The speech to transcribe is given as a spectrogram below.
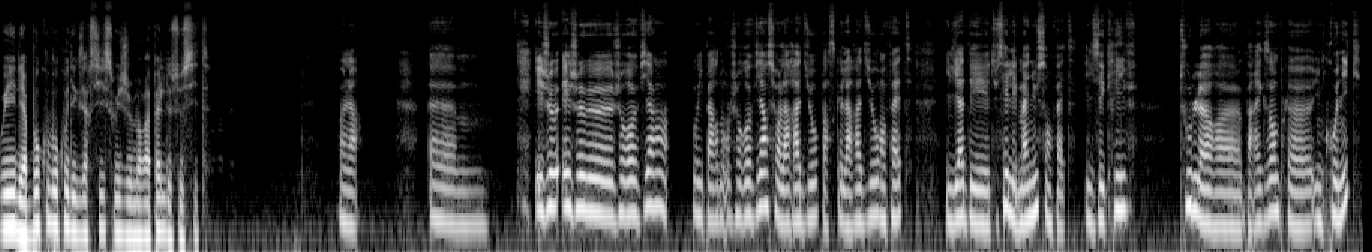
Oui, il y a beaucoup, beaucoup d'exercices. Oui, je me rappelle de ce site. Voilà. Et je, et je, je reviens, oui, pardon, je reviens sur la radio parce que la radio, en fait, il y a des, tu sais, les manus, en fait. Ils écrivent tout leur, euh, par exemple, euh, une chronique.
